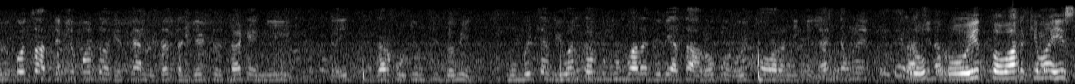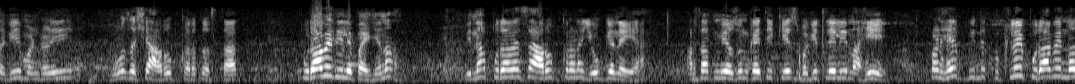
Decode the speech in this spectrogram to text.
सिडकोचं अध्यक्षपद घेतल्यानंतर संजय शिरसाट यांनी काही हजार कोटींची जमीन मुंबईतल्या भिवनकर कुटुंबाला दिली असा आरोप रोहित पवारांनी केला आणि त्यामुळे रोहित पवार किंवा ही सगळी मंडळी रोज असे आरोप करत असतात. पुरावे दिले पाहिजे ना. बिना पुराव्याचे आरोप करणं योग्य नाही आहे. अर्थात मी अजून काही ती केस बघितलेली नाही. पण हे बिन- कुठलेही पुरावे न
